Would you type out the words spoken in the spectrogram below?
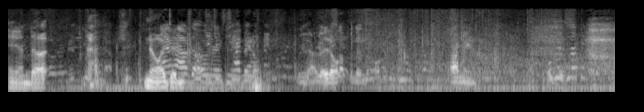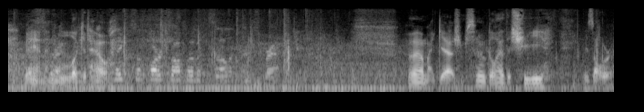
And uh, no, I didn't. Yeah, they don't. I mean, man, and look at how Oh my gosh, I'm so glad that she is alright.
